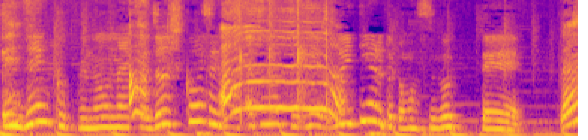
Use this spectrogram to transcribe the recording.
で全国のなんか女子高生が集まってて、VTR とかもすごくて、懐か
